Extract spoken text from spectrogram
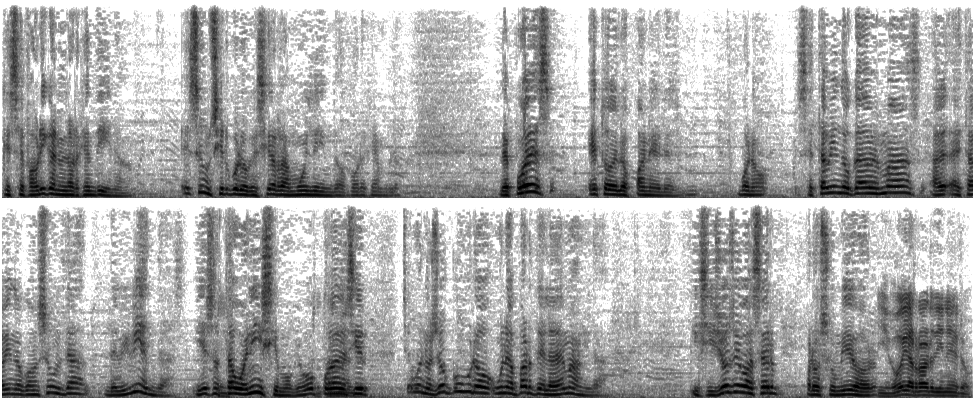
que se fabrican en la Argentina. Ese es un círculo que cierra muy lindo, por ejemplo. Después, esto de los paneles. Bueno, se está viendo cada vez más, está viendo consultas de viviendas, y eso está buenísimo, que vos puedas decir, bueno, yo cubro una parte de la demanda y si yo llego a ser prosumidor... Y voy a ahorrar dinero.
